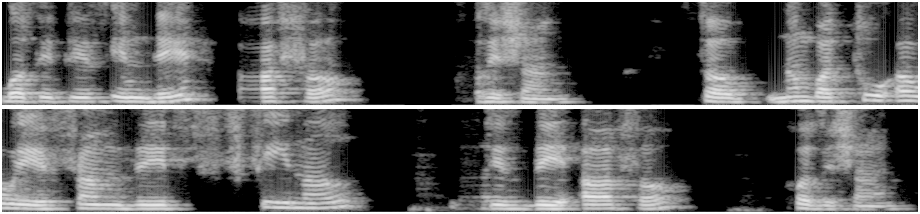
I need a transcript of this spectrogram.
but it is in the ortho position. So number two away from the phenol, that is the ortho position.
